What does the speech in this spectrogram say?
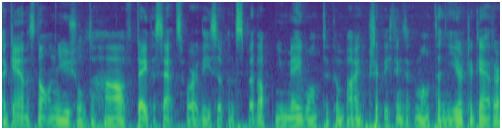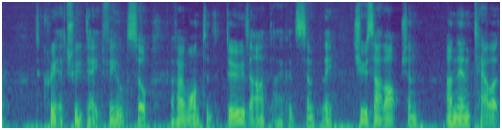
again, it's not unusual to have data sets where these have been split up. You may want to combine, particularly things like month and year together to create a true date field. So if I wanted to do that, I could simply choose that option and then tell it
